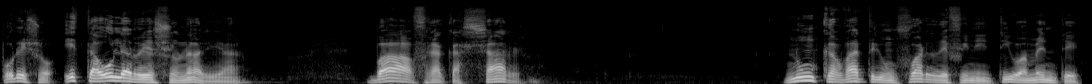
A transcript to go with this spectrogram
por eso, esta ola reaccionaria va a fracasar, nunca va a triunfar definitivamente,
